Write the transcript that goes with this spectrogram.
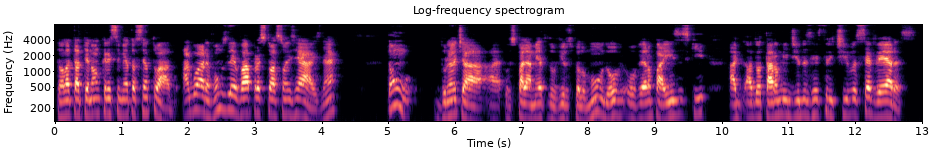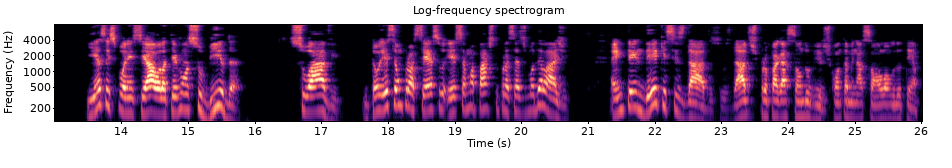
Então ela está tendo um crescimento acentuado. Agora, vamos levar para situações reais, né? Então, durante a, a, o espalhamento do vírus pelo mundo, houve, houveram países que adotaram medidas restritivas severas. E essa exponencial, ela teve uma subida suave. Então esse é um processo, essa é uma parte do processo de modelagem. É entender que esses dados, os dados de propagação do vírus, contaminação ao longo do tempo,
